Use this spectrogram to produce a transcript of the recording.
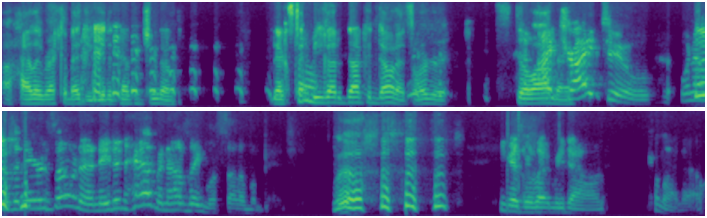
I highly recommend you get a Dunkin' Next time you go to Dunkin' Donuts, order it. It's Still I on there. tried to when I was in Arizona and they didn't have it. And I was like, "Well, son of a bitch, you guys are letting me down." Come on now.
